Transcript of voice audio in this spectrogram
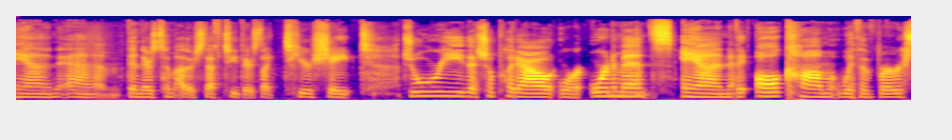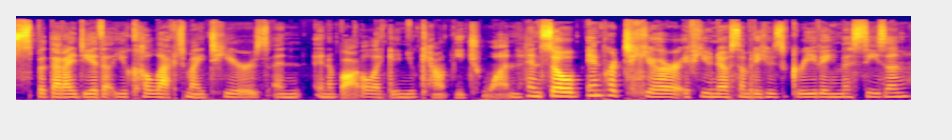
and um, then there's some other stuff too. There's like tear shaped jewelry that she'll put out or ornaments. And they all come with a verse but that idea that you collect my tears and in a bottle like and you count each one. And so in particular if you know somebody who's grieving this season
